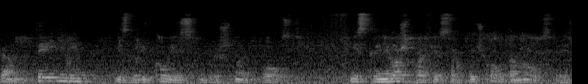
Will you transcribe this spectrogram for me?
контейнере извлеку из брюшной полости. Искренне ваш профессор Пучков. До новых встреч.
